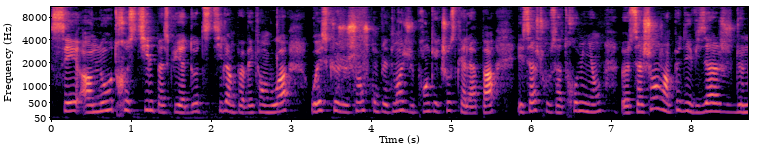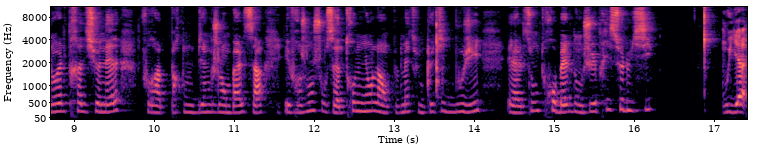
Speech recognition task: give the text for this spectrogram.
c'est un autre style, parce qu'il y a d'autres styles un peu avec en bois. Ou est-ce que je change complètement et je lui prends quelque chose qu'elle a pas? Et ça, je trouve ça trop mignon. Euh, ça change un peu des visages de Noël traditionnels. Faudra par contre bien que je l'emballe ça. Et franchement, je trouve ça trop mignon. Là, on peut mettre une petite bougie et elles sont trop belles. Donc, je vais pris celui-ci où il y a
